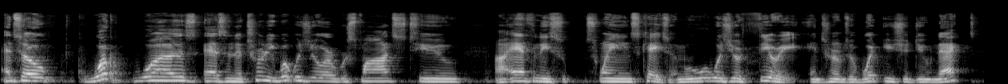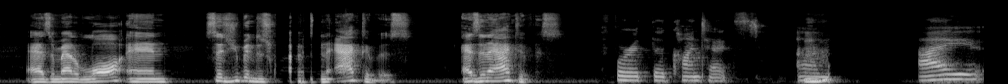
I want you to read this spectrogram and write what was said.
And so what was, as an attorney, what was your response to uh, Anthony Swain's case? I mean, what was your theory in terms of what you should do next as a matter of law? And since you've been described as an activist, as an activist. For the context, um, mm-hmm. I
